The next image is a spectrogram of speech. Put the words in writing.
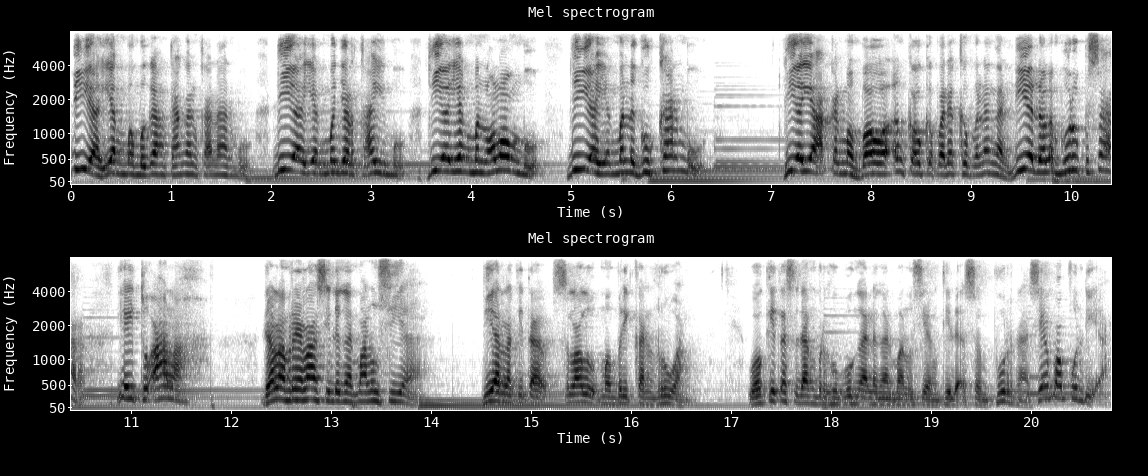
Dia yang memegang tangan kananmu. Dia yang menyertaimu. Dia yang menolongmu. Dia yang meneguhkanmu. Dia yang akan membawa engkau kepada kemenangan. Dia dalam huruf besar yaitu Allah. Dalam relasi dengan manusia. Biarlah kita selalu memberikan ruang bahwa kita sedang berhubungan dengan manusia yang tidak sempurna, siapa pun dia.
